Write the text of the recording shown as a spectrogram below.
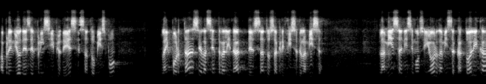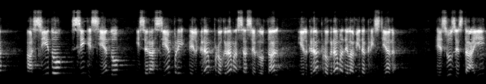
aprendió desde el principio de este santo obispo la importancia y la centralidad del santo sacrificio de la misa. La misa, dice Monseñor, la misa católica ha sido, sigue siendo y será siempre el gran programa sacerdotal y el gran programa de la vida cristiana. Jesús está ahí,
